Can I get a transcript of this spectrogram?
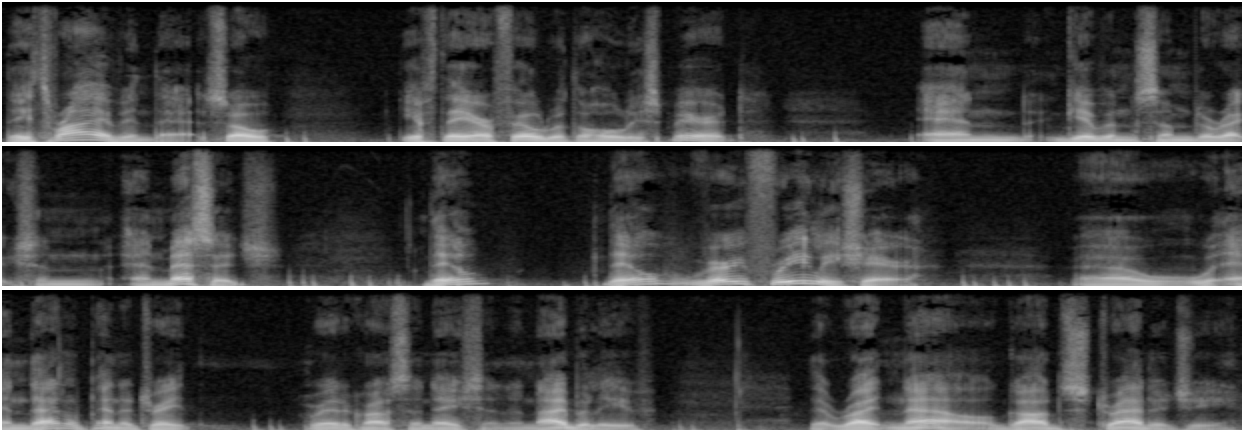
They thrive in that. So, if they are filled with the Holy Spirit and given some direction and message, they'll they'll very freely share, uh, and that'll penetrate right across the nation. And I believe that right now God's strategy,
